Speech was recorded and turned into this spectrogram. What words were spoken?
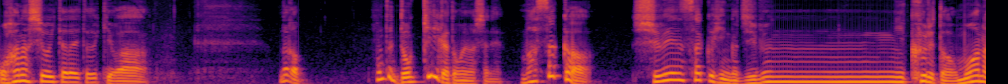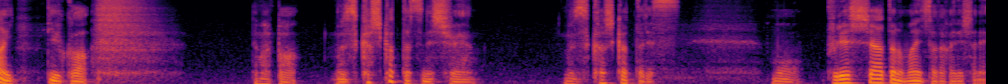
お話をいただいた時はなんか本当にドッキリかと思いましたね。まさか主演作品が自分に来るとは思わないっていうかでもやっぱ難しかったですね主演。難しかったです。もうプレッシャーとの毎日戦いでしたね。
